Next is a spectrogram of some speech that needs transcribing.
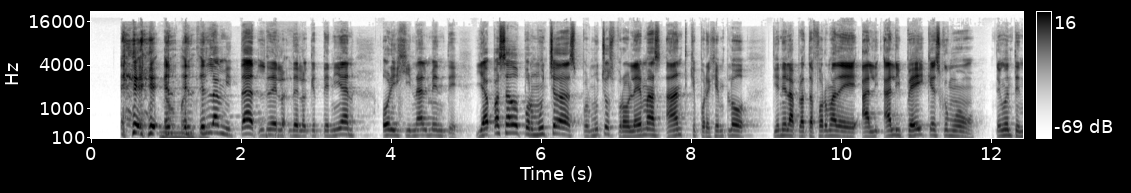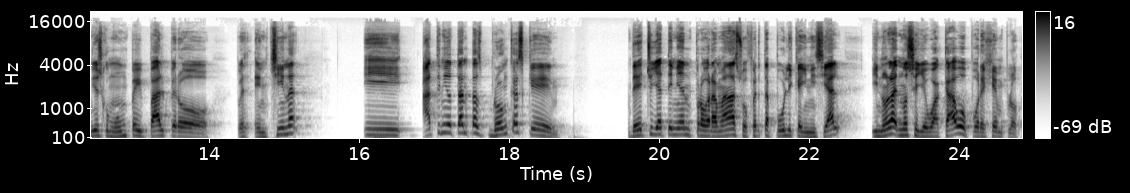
es, la mitad de lo, que tenían originalmente. Y ha pasado por, muchas, por muchos problemas. Ant, que por ejemplo tiene la plataforma de Alipay, que es como, tengo entendido, es como un PayPal, pero pues en China. Y ha tenido tantas broncas que, de hecho, ya tenían programada su oferta pública inicial y no, la, no se llevó a cabo, por ejemplo.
